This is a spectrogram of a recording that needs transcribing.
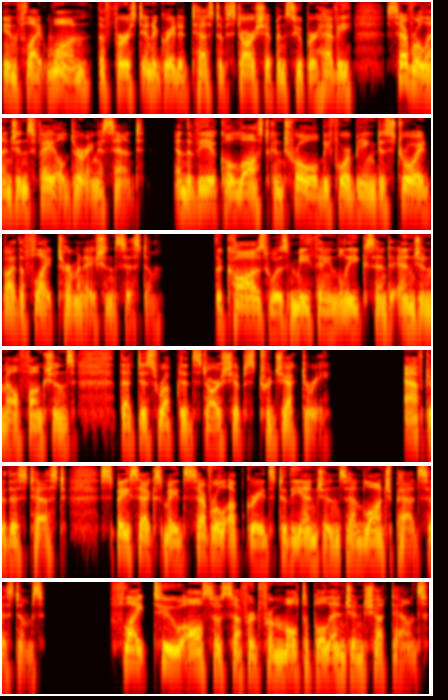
In Flight 1, the first integrated test of Starship and Super Heavy, several engines failed during ascent and the vehicle lost control before being destroyed by the flight termination system. The cause was methane leaks and engine malfunctions that disrupted Starship's trajectory. After this test, SpaceX made several upgrades to the engines and launch pad systems. Flight 2 also suffered from multiple engine shutdowns,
